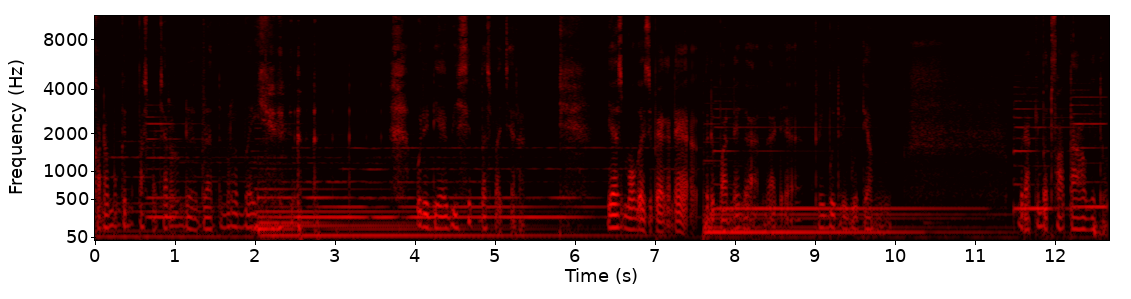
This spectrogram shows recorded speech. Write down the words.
Karena mungkin pas pacaran udah berantemnya lebay. Udah dihabisin pas pacaran. Ya semoga sih pengennya ke depannya nggak nggak ada ribut-ribut yang berakibat fatal gitu.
